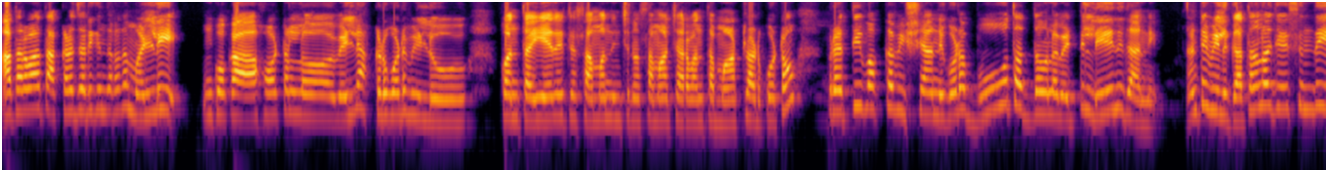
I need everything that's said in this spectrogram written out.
ఆ తర్వాత అక్కడ జరిగిన తర్వాత మళ్ళీ ఇంకొక హోటల్లో వెళ్ళి అక్కడ కూడా వీళ్ళు కొంత ఏదైతే సంబంధించిన సమాచారం అంతా మాట్లాడుకోవటం ప్రతి ఒక్క విషయాన్ని కూడా భూతద్దంలో పెట్టి లేని దాన్ని అంటే వీళ్ళు గతంలో చేసింది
